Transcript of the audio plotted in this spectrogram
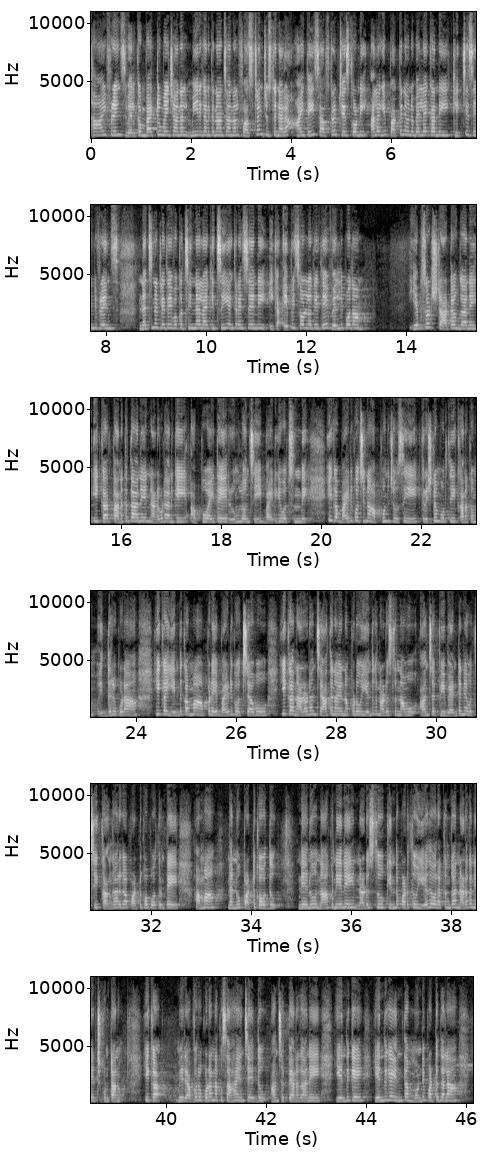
Hi friends welcome back to my channel మీరు కనుక నా ఛానల్ ఫస్ట్ టైం చూస్తున్నారా అయితే సబ్స్క్రైబ్ చేసుకోండి. అలాగే పక్కనే ఉన్న బెల్ ఐకాన్ని క్లిక్ చేసేయండి ఫ్రెండ్స్ నచ్చినట్లయితే ఒక చిన్న లైక్ ఇచ్చి ఎంకరేజ్ చేయండి. ఇక ఎపిసోడ్లోకి అయితే వెళ్ళిపోదాం. ఎపిసోడ్ స్టార్ట్ అవగానే ఇక తనకు తానే నడవడానికి అప్పు అయితే రూమ్లోంచి బయటికి వస్తుంది. ఇక బయటకు వచ్చిన అప్పును చూసి కృష్ణమూర్తి కనకం ఇద్దరు కూడా ఇక ఎందుకమ్మా అప్పుడే బయటకు వచ్చావు? ఇక నడవడం చేతనైనప్పుడు ఎందుకు నడుస్తున్నావు? అని చెప్పి వెంటనే వచ్చి కంగారుగా పట్టుకోపోతుంటే అమ్మ నన్ను పట్టుకోవద్దు. నేను నాకు నేనే నడుస్తూ కింద పడుతూ ఏదో రకంగా నడక నేర్చుకుంటాను. ఇక మీరెవ్వరూ కూడా నాకు సహాయం చేయొద్దు అని చెప్పి అనగానే ఎందుకే? ఎందుకే ఇంత మొండి పట్టుదల?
